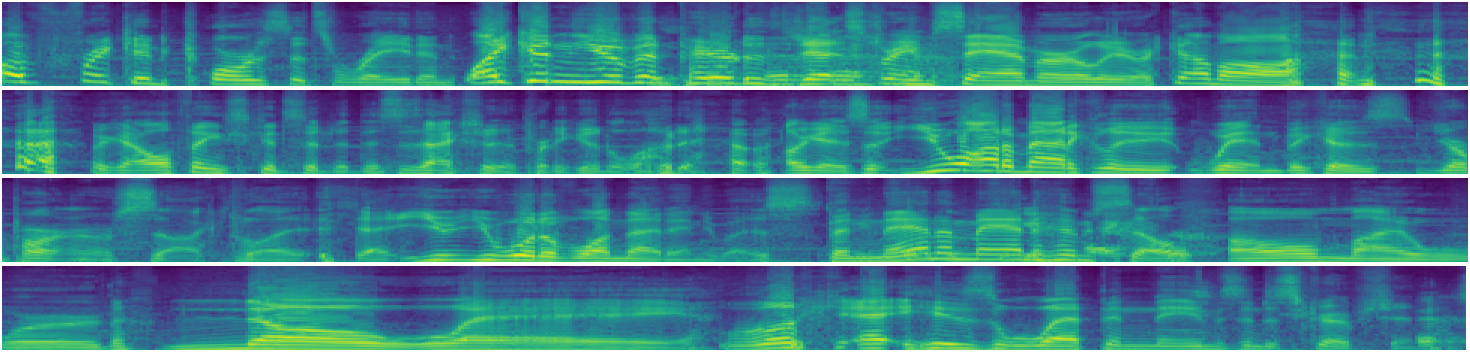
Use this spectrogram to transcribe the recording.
of freaking course it's Raiden. Why couldn't you have been paired with Jetstream Sam earlier? Come on. okay, all things considered, this is actually a pretty good loadout. Okay, so you automatically win because your partner sucked, but yeah, you, you would have won that anyways. Banana Man himself. Oh my word. No way. Look at his weapon names and descriptions.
